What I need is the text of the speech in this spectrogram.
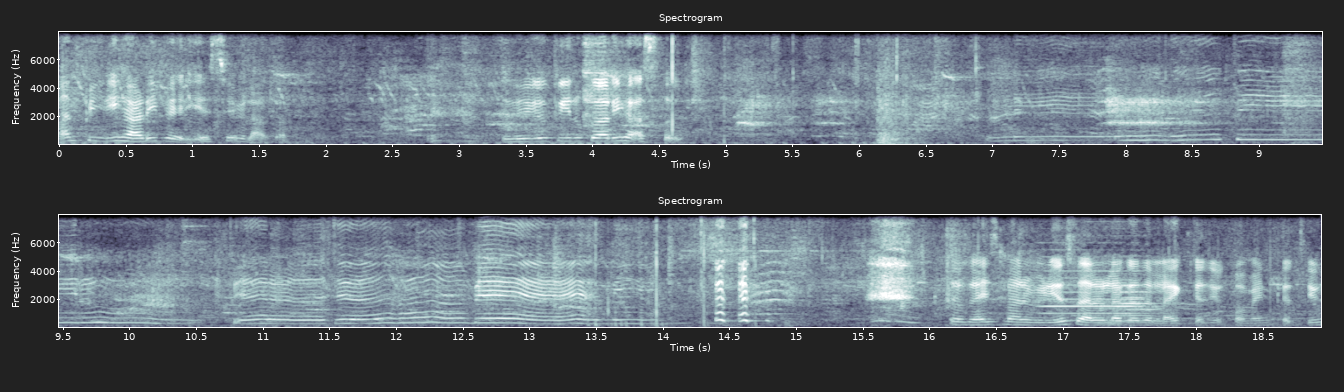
અને પીરી હાડી પહેરીએ છીએ લાગે. લીલું પીરું કરી હસતું. તો ગાઈસ મારો વીડિયો સારો લાગે તો લાઈક કરજો કોમેન્ટ કરજો.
